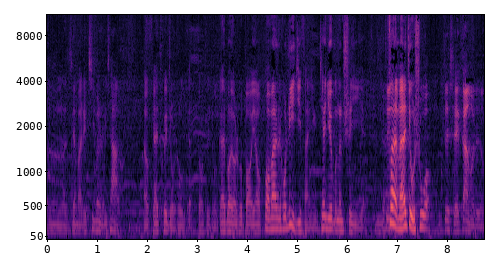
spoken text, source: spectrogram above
等等等，先把这个气氛融洽了，然后该推肘的时候该倒推肘，该抱腰的时候抱腰，抱完之后立即反应，坚决不能迟疑，犯完就说。你对谁干过这种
